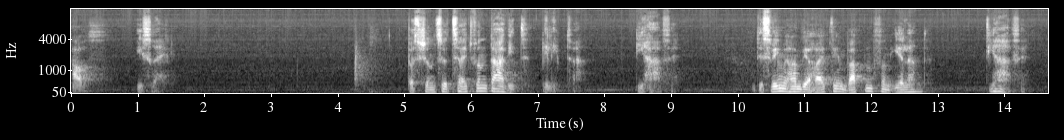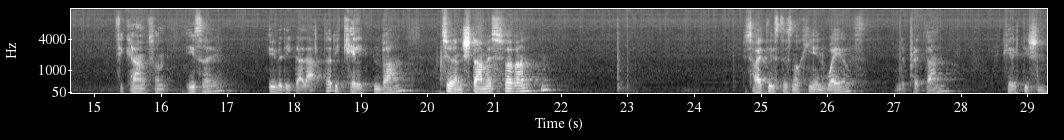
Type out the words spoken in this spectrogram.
aus Israel. Was schon zur Zeit von David beliebt war, die Harfe. Und deswegen haben wir heute im Wappen von Irland die Harfe. Sie kam von Israel über die Galater, die Kelten waren, zu ihren Stammesverwandten. Bis heute ist das noch hier in Wales, in der Bretagne, keltischen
